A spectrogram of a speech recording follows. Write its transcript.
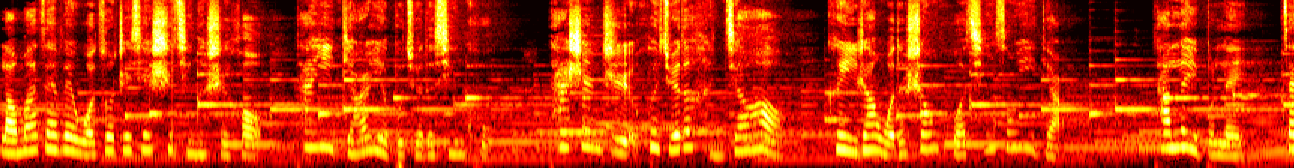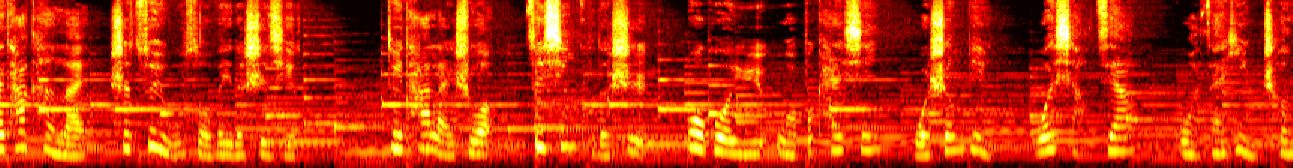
老妈在为我做这些事情的时候，她一点儿也不觉得辛苦，她甚至会觉得很骄傲，可以让我的生活轻松一点儿。他累不累，在她看来是最无所谓的事情。对她来说，最辛苦的事莫过于我不开心，我生病，我想家，我在硬撑。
